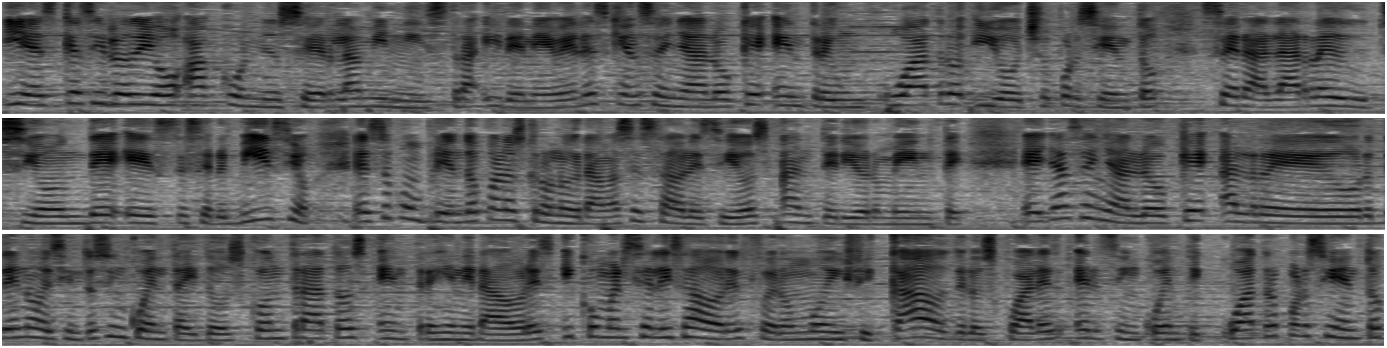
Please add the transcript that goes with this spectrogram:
y es que así lo dio a conocer la ministra Irene Vélez quien señaló que entre un 4 y 8% será la reducción de este servicio, esto cumpliendo con los cronogramas establecidos anteriormente. Ella señaló que alrededor de 952 contratos entre generadores y comercializadores fueron modificados, de los cuales el 54%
